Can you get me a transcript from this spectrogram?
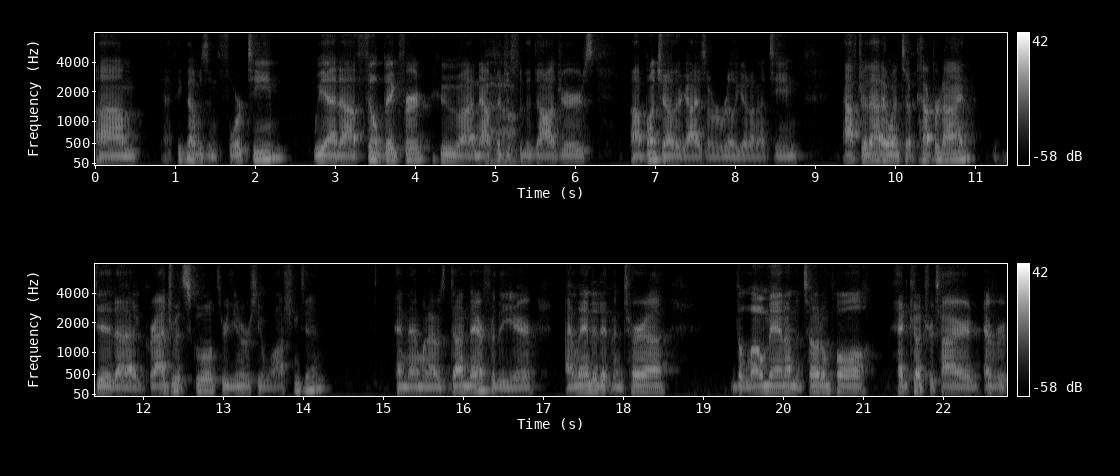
Um, I think that was in 14. We had uh, Phil Bickford, who uh, now wow. pitches for the Dodgers, a bunch of other guys that were really good on that team. After that, I went to Pepperdine, did a graduate school through the University of Washington. And then when I was done there for the year, I landed at Ventura, the low man on the totem pole, head coach retired. Every,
